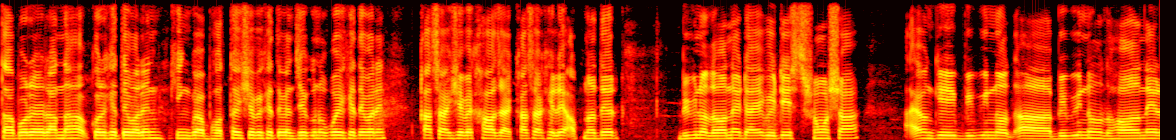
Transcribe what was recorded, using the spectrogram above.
তারপরে রান্না করে খেতে পারেন, কিংবা ভর্তা হিসেবে খেতে পারেন যে কোনো উপায়ে খেতে পারেন। কাঁচা হিসেবে খাওয়া যায়। কাঁচা খেলে আপনাদের বিভিন্ন ধরনের ডায়াবেটিস সমস্যা এমনকি বিভিন্ন বিভিন্ন ধরনের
